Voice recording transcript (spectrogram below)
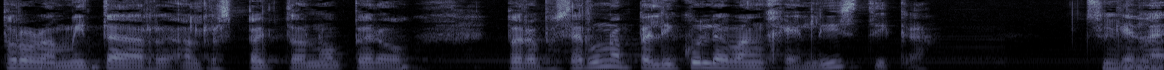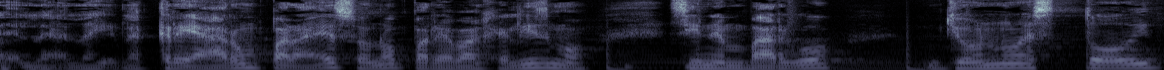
programita al respecto, ¿no? Pero, pero pues era una película evangelística. que la, crearon para eso, ¿no? Para evangelismo. Sin embargo, yo no estoy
